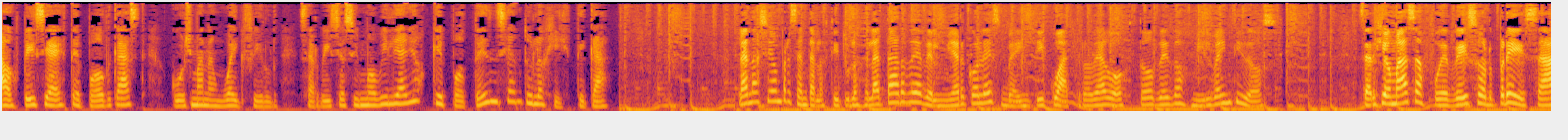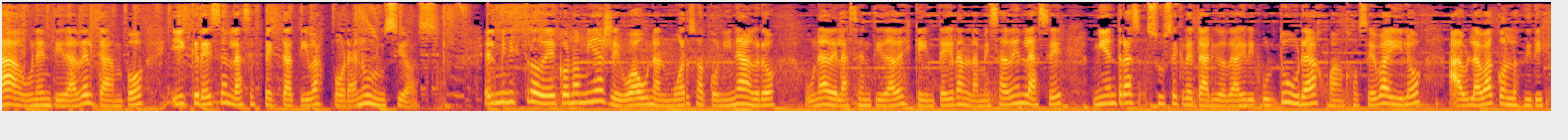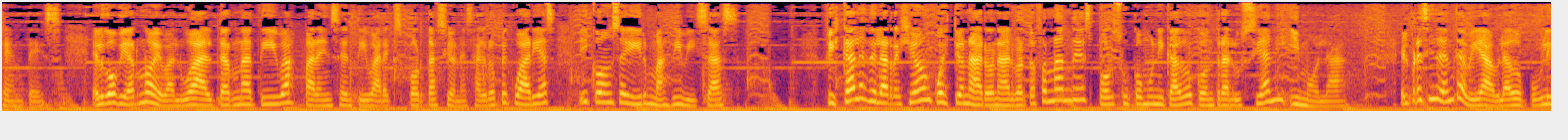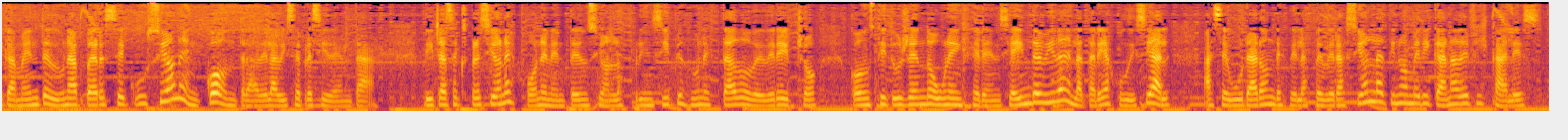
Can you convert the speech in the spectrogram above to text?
Auspicia este podcast Cushman ⁇ Wakefield, servicios inmobiliarios que potencian tu logística. La Nación presenta los títulos de la tarde del miércoles 24 de agosto de 2022. Sergio Massa fue de sorpresa a una entidad del campo y crecen las expectativas por anuncios. El ministro de Economía llegó a un almuerzo a Coninagro, una de las entidades que integran la mesa de enlace, mientras su secretario de Agricultura, Juan José Bailo, hablaba con los dirigentes. El gobierno evalúa alternativas para incentivar exportaciones agropecuarias y conseguir más divisas. Fiscales de la región cuestionaron a Alberto Fernández por su comunicado contra Luciani y Mola. El presidente había hablado públicamente de una persecución en contra de la vicepresidenta. Dichas expresiones ponen en tensión los principios de un Estado de Derecho, constituyendo una injerencia indebida en la tarea judicial, aseguraron desde la Federación Latinoamericana de Fiscales.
